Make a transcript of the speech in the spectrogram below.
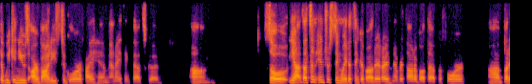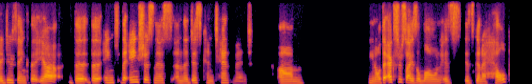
that we can use our bodies to glorify him and i think that's good um, so yeah that's an interesting way to think about it. I'd never thought about that before. Uh, but i do think that yeah the the the anxiousness and the discontentment um, you know the exercise alone is is going to help.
